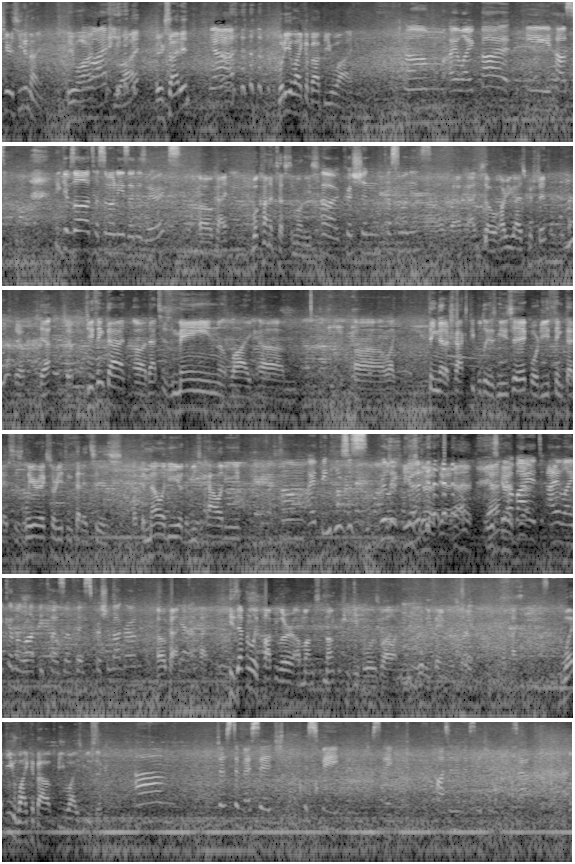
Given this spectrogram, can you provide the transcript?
guys here to see tonight? BY. UI? Are you excited? Yeah. What do you like about BUI? um, I like that he has he gives a lot of testimonies in his lyrics. Oh, okay. What kind of testimonies? Uh, Christian testimonies. Okay, okay. So, are you guys Christian? Yeah. Yeah. Do you think that uh, that's his main like um, uh, like thing that attracts people to his music, or do you think that it's his lyrics, or do you think that it's his like the melody or the musicality? Um, I think he's just really He's good. good, yeah. Yeah? He's good. Yeah, but yeah. I, I like him a lot because of his Christian background. Okay. Yeah. Okay. He's definitely popular amongst non-Christian people as well. I mean, he's really famous. Right? Okay. What do you like about BY's music? Um, just a message, his faith, and just like positive message he brings out.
